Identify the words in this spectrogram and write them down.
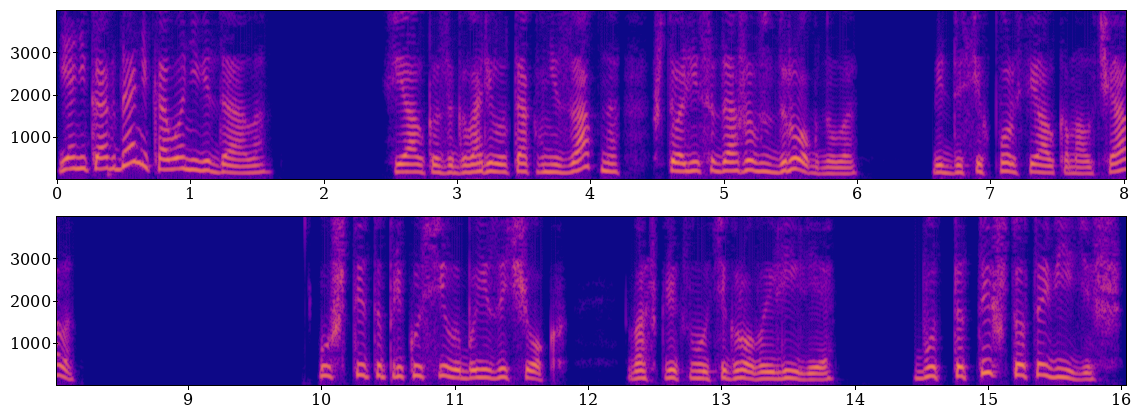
я никогда никого не видала. Фиалка заговорила так внезапно, что Алиса даже вздрогнула, ведь до сих пор Фиалка молчала. «Уж ты-то прикусила бы язычок!» — воскликнула тигровая лилия. «Будто ты что-то видишь.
